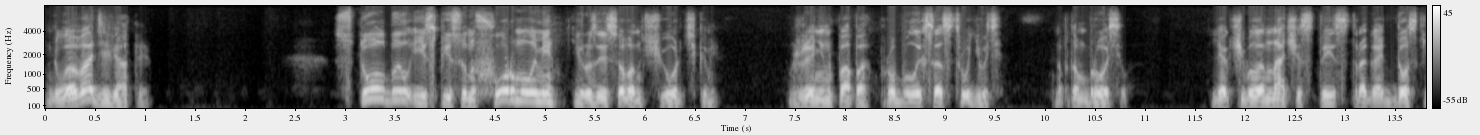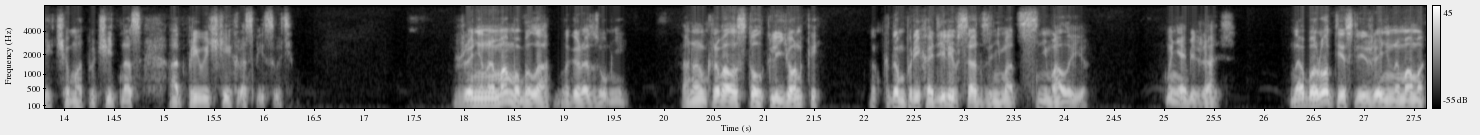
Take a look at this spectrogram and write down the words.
Глава девятая Стол был исписан формулами и разрисован чертиками. Женин папа пробовал их состругивать, но потом бросил. Легче было начисто истрогать доски, чем отучить нас от привычки их расписывать. Женина мама была благоразумней. Она накрывала стол клеенкой, Но когда мы приходили в сад заниматься, снимала ее. Мы не обижались. Наоборот, если Женина мама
